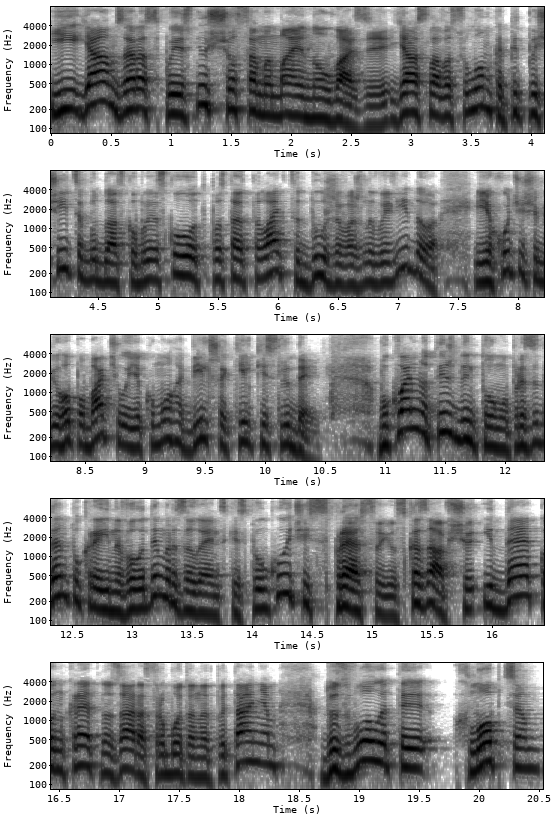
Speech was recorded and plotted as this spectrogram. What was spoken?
І я вам зараз поясню, що саме маю на увазі. Я Слава Соломка. Підпишіться, будь ласка, обов'язково поставте лайк. Це дуже важливе відео, і я хочу, щоб його побачило якомога більша кількість людей. Буквально тиждень тому президент України Володимир Зеленський, спілкуючись з пресою, сказав, що іде конкретно зараз робота над питанням дозволити хлопцям.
